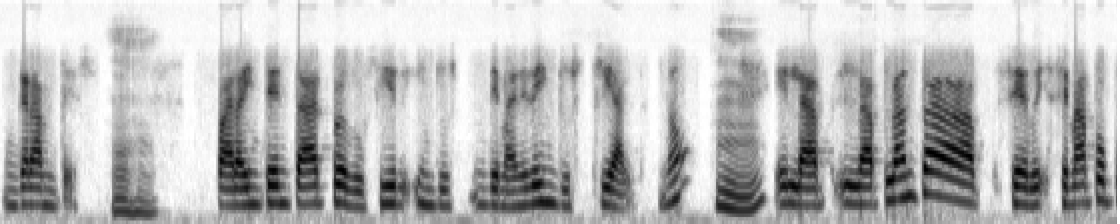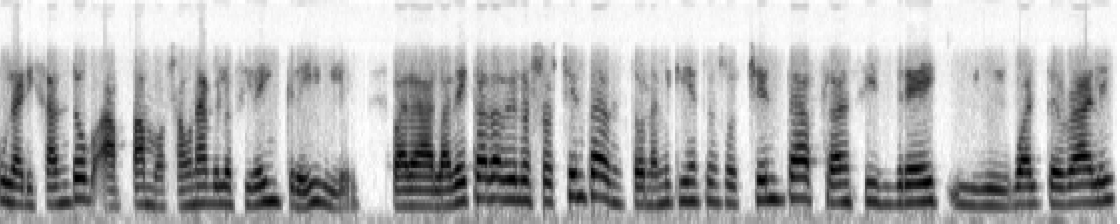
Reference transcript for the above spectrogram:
grandes para intentar producir de manera industrial, ¿no? Eh, la, la, planta se, se va popularizando, a, vamos, a una velocidad increíble. Para la década de los 80, en torno a 1580, Francis Drake y Walter Raleigh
